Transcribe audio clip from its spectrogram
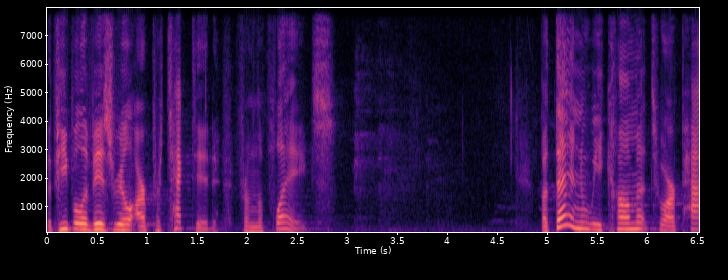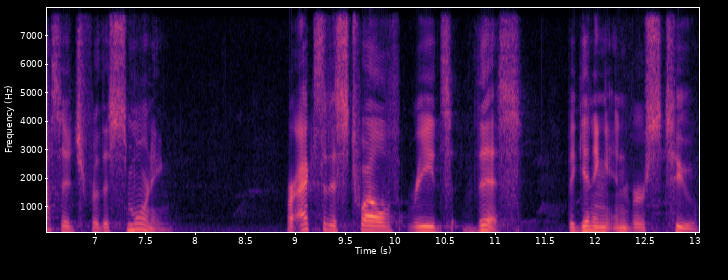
The people of Israel are protected from the plagues. But then we come to our passage for this morning, where Exodus 12 reads this, beginning in verse 2.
